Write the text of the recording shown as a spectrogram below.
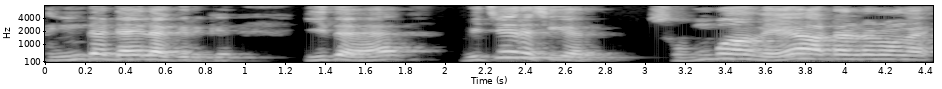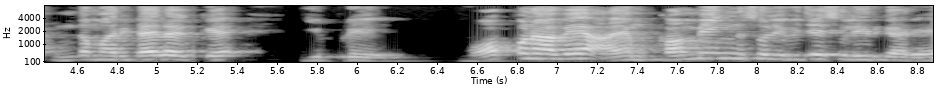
இந்த டைலாக் இருக்கு. இத விஜய் ரசிகர் சும்மாவே ஆட்டாடுவாங்க இந்த மாதிரி டைலாக்கு இப்படி ஓப்பனாவே ஐ எம் கம்மிங்னு சொல்லி விஜய் சொல்லியிருக்காரு.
